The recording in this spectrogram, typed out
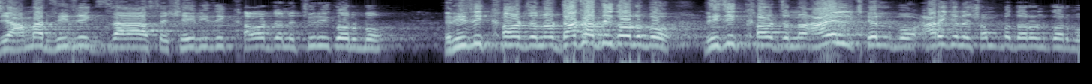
যে আমার রিজিক যা আছে সেই রিজিক খাওয়ার জন্য চুরি করব। রিজিক খাওয়ার জন্য ডাকাতি করব। রিজিক খাওয়ার জন্য আইল ঠেলবো, আরেকজনের সম্পদ হরণ করব।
